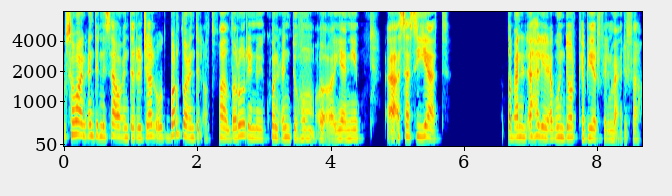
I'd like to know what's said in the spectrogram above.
سواء عند النساء وعند الرجال وبرضو عند الأطفال. ضروري إنه يكون عندهم آه، يعني أساسيات. طبعا الأهل يلعبون دور كبير في المعرفة.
